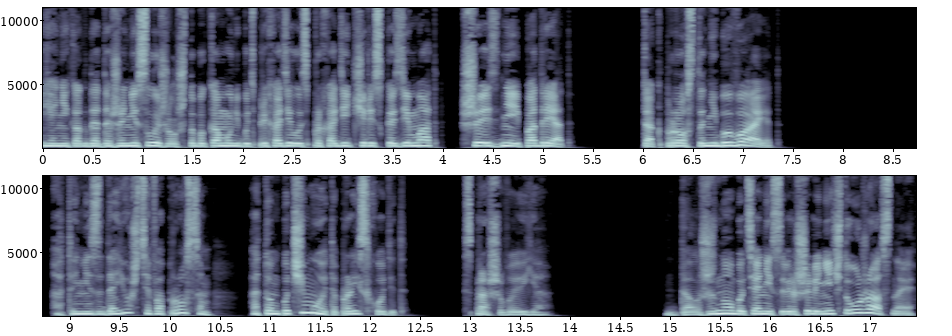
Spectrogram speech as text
Я никогда даже не слышал, чтобы кому-нибудь приходилось проходить через каземат шесть дней подряд. Так просто не бывает!» «А ты не задаешься вопросом о том, почему это происходит?» — спрашиваю я. «Должно быть, они совершили нечто ужасное,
